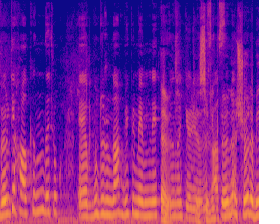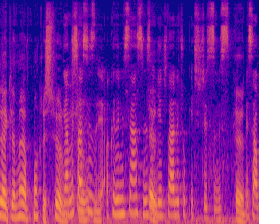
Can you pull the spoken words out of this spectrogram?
Bölge halkının da çok e, bu durumdan büyük bir memnuniyet duyduğunu görüyoruz kesinlikle aslında. öyle. Şöyle bir ekleme yapmak istiyorum. Yani mesela Kusura siz bakmayın. e, akademisyensiniz Evet. ve gençlerle çok iç içesiniz. Evet. Mesela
